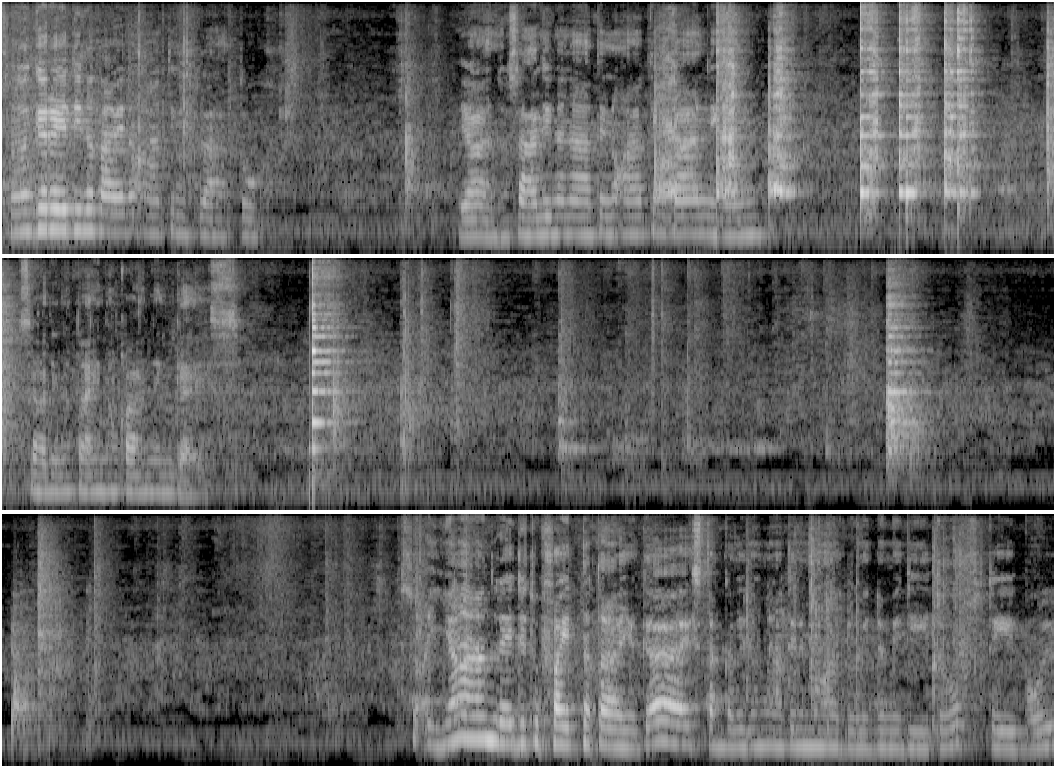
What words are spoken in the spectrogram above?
So, nag-ready na tayo ng ating plato. Yan, sasali na natin ng ating kanin. Sali na tayo ng kanin, guys. Ayan. Ready to fight na tayo, guys. Tanggalin lang natin yung mga dumi-dumi dito sa table.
